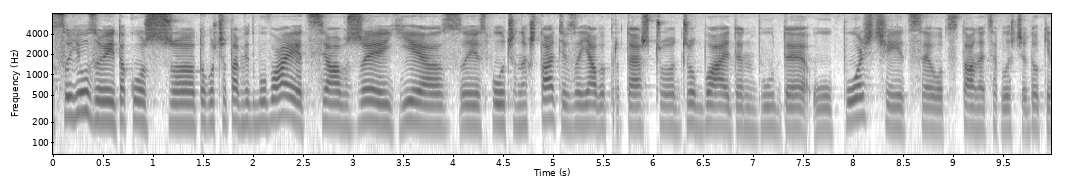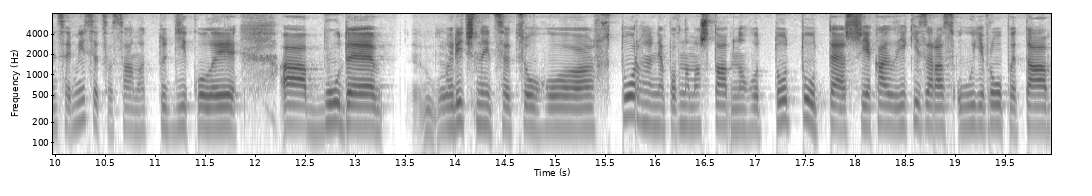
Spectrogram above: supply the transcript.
Союзу і також е, того, що там відбувається, вже є з Сполучених Штатів заяви про те, що Джо Байден буде у Польщі, і це от станеться ближче до кінця місяця, саме тоді, коли буде річниця цього вторгнення повномасштабного, то тут теж яка які зараз у Європи та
